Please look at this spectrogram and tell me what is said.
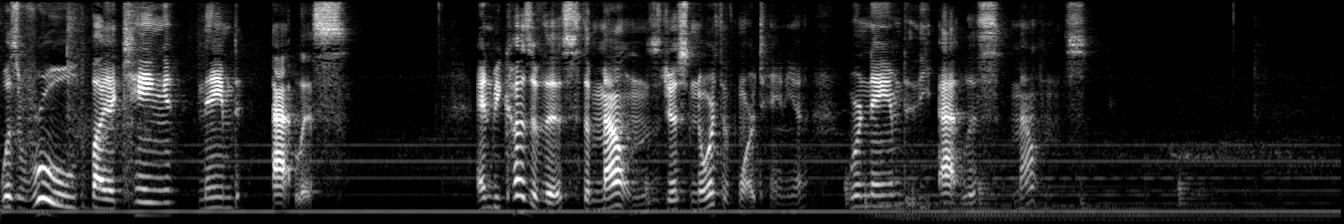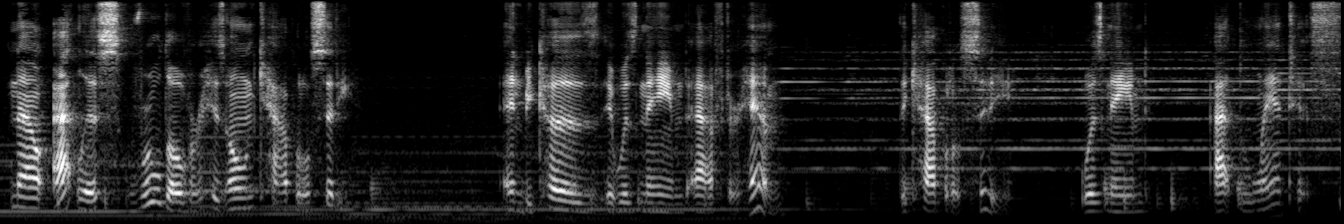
was ruled by a king named Atlas. And because of this, the mountains just north of Mauritania were named the Atlas Mountains. Now, Atlas ruled over his own capital city. And because it was named after him, the capital city was named Atlantis.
